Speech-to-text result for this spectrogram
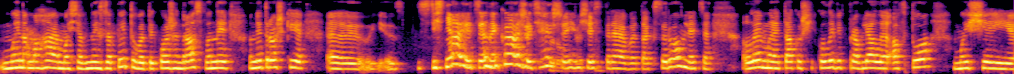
ми намагаємося в них запитувати кожен раз. Вони, вони трошки е, стісняються, не кажуть, що їм щось треба, так соромляться. Але ми також, коли відправляли авто, ми ще й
